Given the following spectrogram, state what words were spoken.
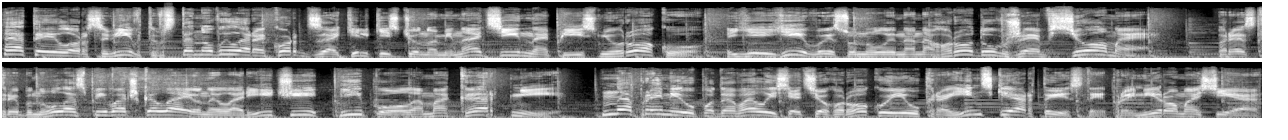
А Тейлор Свіфт встановила рекорд за кількістю номінацій на пісню року. Її висунули на нагороду вже в сьоме. Перестрибнула співачка Лайонела Річі і Пола Маккартні. На премію подавалися цього року і українські артисти, приміром Асія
